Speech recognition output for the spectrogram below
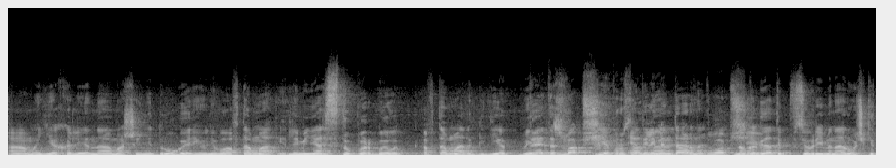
мы ехали на машине друга, и у него автомат. И для меня ступор был автомат, где... Да это же вообще просто Это одна- элементарно. Да вообще. Но когда ты все время на ручке,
